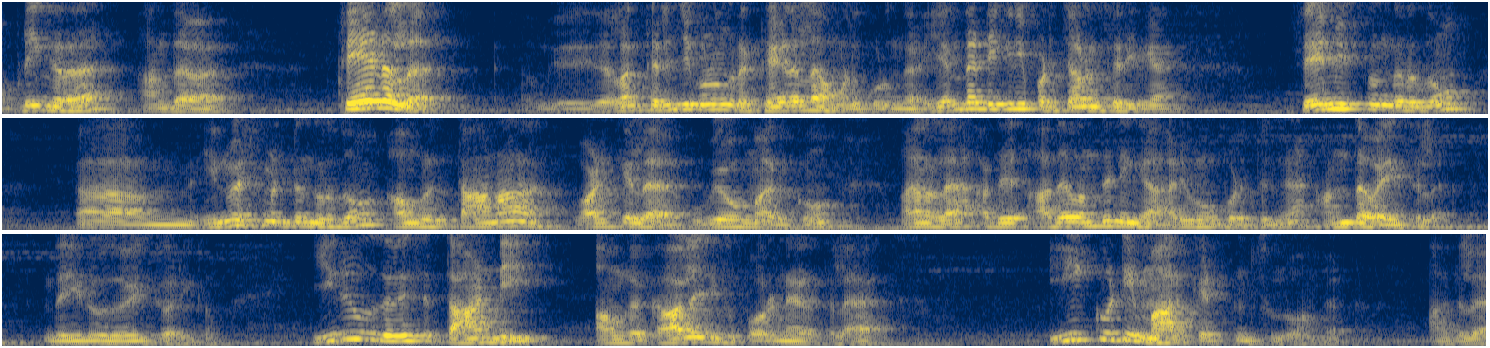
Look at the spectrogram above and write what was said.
அப்படிங்கிற அந்த தேடலை இதெல்லாம் தெரிஞ்சுக்கணுங்கிற தேடலை அவங்களுக்கு கொடுங்க. எந்த டிகிரி படித்தாலும் சரிங்க. சேமிப்புங்கிறதும் இன்வெஸ்ட்மெண்ட்டுங்கிறதும் அவங்களுக்கு தானாக வாழ்க்கையில் உபயோகமாக இருக்கும். அதனால் அது அதை வந்து நீங்கள் அறிமுகப்படுத்துங்க அந்த வயசில் இந்த இருபது வயசு வரைக்கும். இருபது வயசு தாண்டி அவங்க காலேஜுக்கு போகிற நேரத்தில் ஈக்விட்டி மார்க்கெட்னு சொல்லுவாங்க. அதில்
